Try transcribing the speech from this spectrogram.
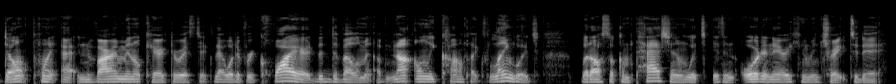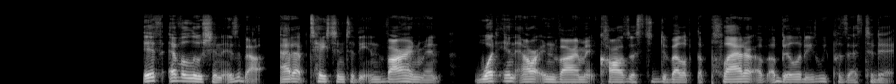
don't point at environmental characteristics that would have required the development of not only complex language, but also compassion, which is an ordinary human trait today. If evolution is about adaptation to the environment, what in our environment caused us to develop the platter of abilities we possess today?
